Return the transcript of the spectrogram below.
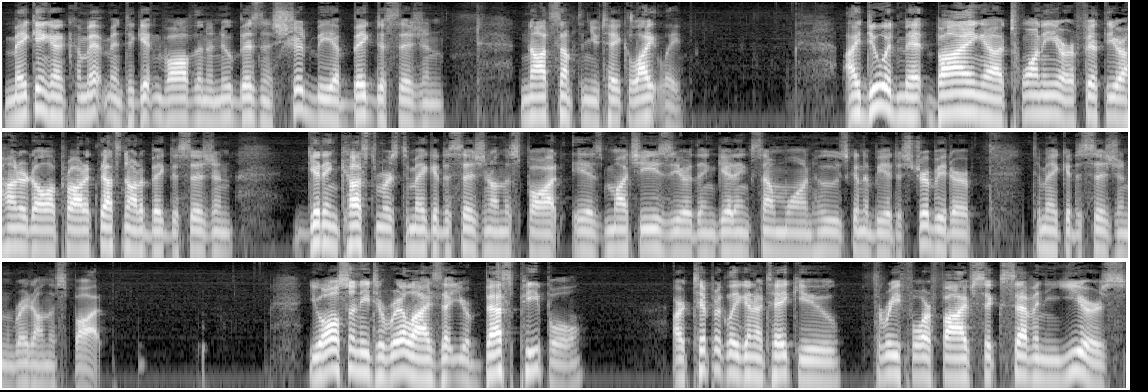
Making a commitment to get involved in a new business should be a big decision, not something you take lightly. I do admit buying a 20 or a 50 or 100 dollar product that's not a big decision. Getting customers to make a decision on the spot is much easier than getting someone who's going to be a distributor to make a decision right on the spot. You also need to realize that your best people are typically going to take you three, four, five, six, seven years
